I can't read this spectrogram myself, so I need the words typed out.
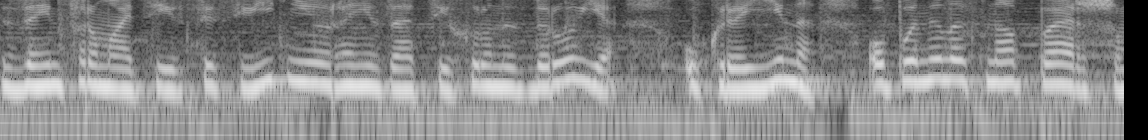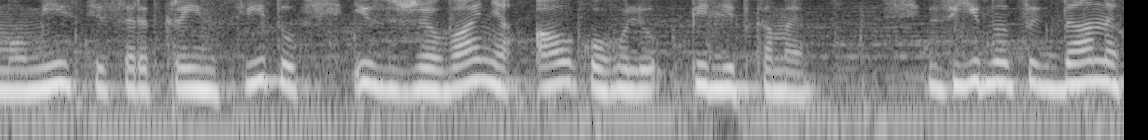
За інформацією Всесвітньої організації охорони здоров'я, Україна опинилась на першому місці серед країн світу із вживання алкоголю підлітками. Згідно цих даних,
